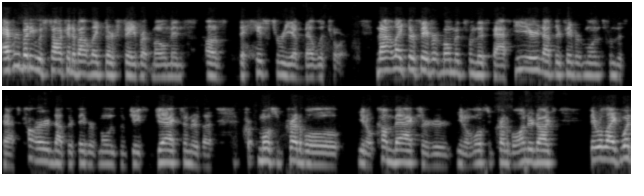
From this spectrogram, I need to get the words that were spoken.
everybody was talking about like their favorite moments of the history of Bellator. Not like their favorite moments from this past year, not their favorite moments from this past card, not their favorite moments of Jason Jackson or the cr- most incredible, you know, comebacks or you know most incredible underdogs. They were like, what,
